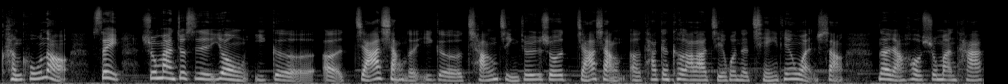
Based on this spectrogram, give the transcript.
很苦恼。所以舒曼就是用一个呃假想的一个场景，就是说假想呃他跟克拉拉结婚的前一天晚上，那然后舒曼他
